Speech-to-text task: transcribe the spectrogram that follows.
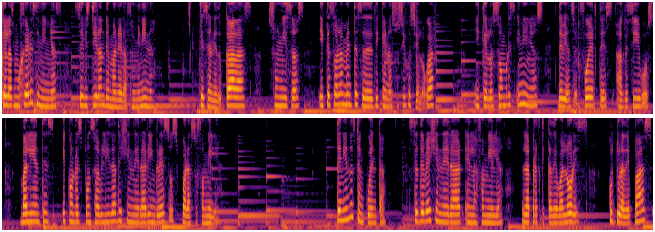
que las mujeres y niñas se vistieran de manera femenina, que sean educadas, sumisas y que solamente se dediquen a sus hijos y al hogar y que los hombres y niños debían ser fuertes, agresivos, valientes y con responsabilidad de generar ingresos para su familia. Teniendo esto en cuenta, se debe generar en la familia la práctica de valores, cultura de paz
